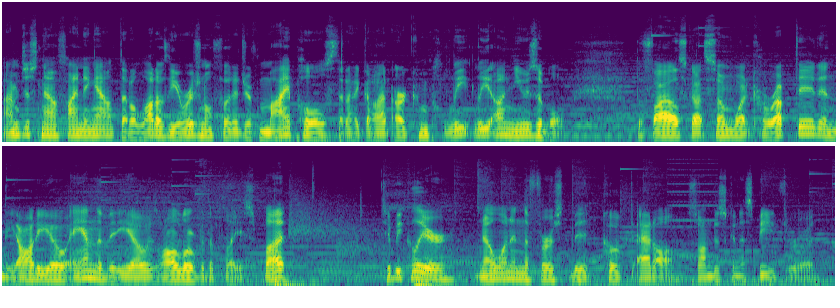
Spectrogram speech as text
I'm just now finding out that a lot of the original footage of my pulls that I got are completely unusable. The files got somewhat corrupted and the audio and the video is all over the place, but to be clear, no one in the first bit cooked at all, so I'm just gonna speed through it.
